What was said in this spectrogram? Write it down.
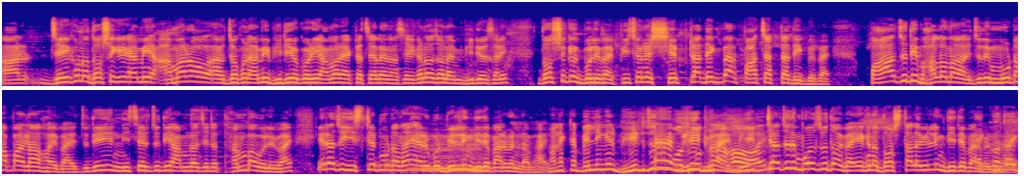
আর যে কোনো দর্শকে আমি আমারও যখন আমি ভিডিও করি আমারও একটা চ্যানেল আছে এখানেও যখন আমি ভিডিও ছাড়ি দর্শকে বলি ভাই পিছনের শেপটা দেখবে আর পা চারটা দেখবে ভাই। পা যদি ভালো না হয় যদি মোটা পা না হয় ভাই যদি নিচের যদি আমরা যেটা থাম্বা বলি ভাই এটা যদি স্টেট মোটা না হয় এর উপর বিল্ডিং দিতে পারবেন না ভাই। মানে একটা বিল্ডিং এর ভিড় যদি হ্যাঁ, মজবুত ভিট ভাই হয় ভিটটা যদি মজবুত হয় ভাই এখানে দশতলা বিল্ডিং দিতে পারবেন না কথায়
